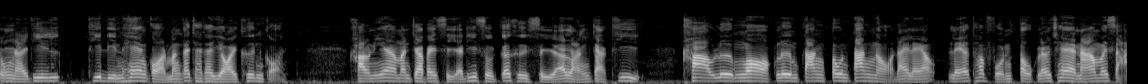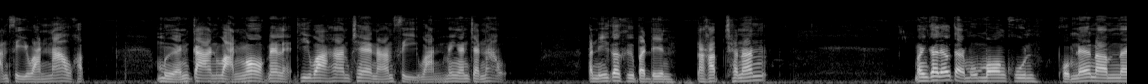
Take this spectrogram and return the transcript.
ตรงไหนที่ที่ดินแห้งก่อนมันก็จะทยอยขึ้นก่อน คราวนี้มันจะไปเสียที่สุดก็คือเสียหลังจากที่ ข้าวเริ่มงอกเริ่มตั้งต้นตั้งหน่อได้แล้ว แล้วถ้าฝนตกแล้วแช่น้ำไว้สามสี่วันเน่าครับ เหมือนการหว่านงอกนั่นแหละที่ว่าห้ามแช่น้ำสี่วันไม่งั้นจะเน่า อันนี้ก็คือประเด็นนะครับ ฉะนั้น มันก็แล้วแต่มุมมองคุณ ผมแนะนำใน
